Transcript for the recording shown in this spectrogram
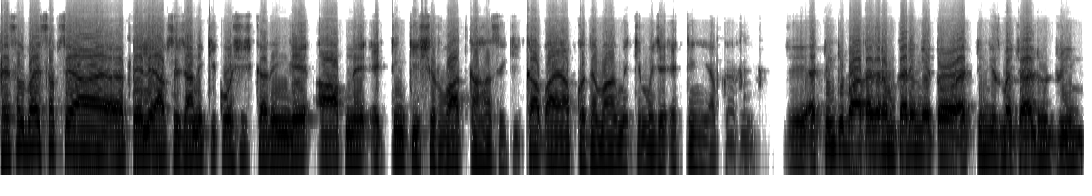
फैसल भाई सबसे पहले आपसे जाने की कोशिश करेंगे आपने एक्टिंग की शुरुआत कहाँ से की? कब आया आपको दिमाग में कि मुझे एक्टिंग ही अब करनी है? जी एक्टिंग की बात अगर हम करेंगे तो acting is my childhood dream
